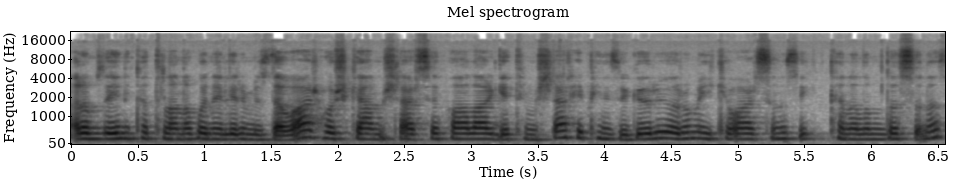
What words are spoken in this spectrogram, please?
aramıza yeni katılan abonelerimiz de var. Hoş gelmişler, sefalar getirmişler. Hepinizi görüyorum. İyi ki varsınız, iyi ki kanalımdasınız.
